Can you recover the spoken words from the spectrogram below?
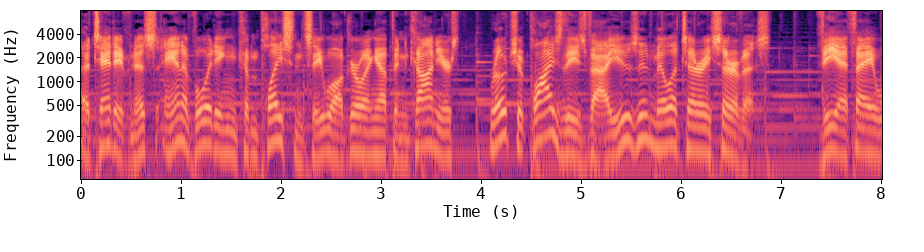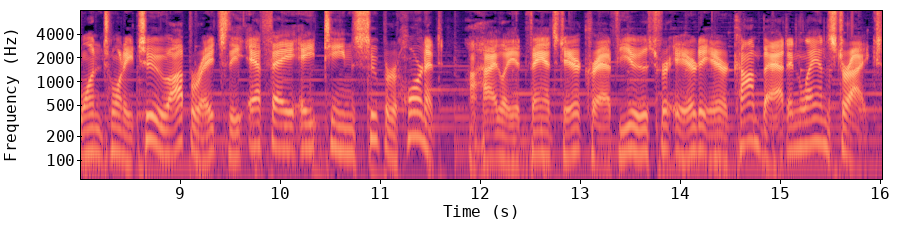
attentiveness, and avoiding complacency while growing up in Conyers, Roach applies these values in military service. VFA 122 operates the FA 18 Super Hornet, a highly advanced aircraft used for air to air combat and land strikes.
